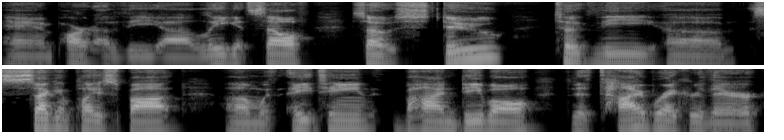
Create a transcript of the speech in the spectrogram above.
and part of the uh, league itself. So, Stu took the uh, second place spot um, with 18 behind D ball. The tiebreaker there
